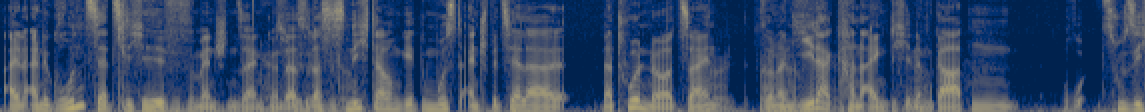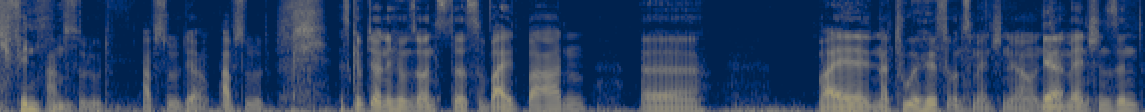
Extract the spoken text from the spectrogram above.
ein, eine grundsätzliche Hilfe für Menschen sein könnte? Also dass es nicht darum geht, du musst ein spezieller Naturnerd sein, nein, nein, sondern nein, jeder kann eigentlich in einem Garten zu sich finden. Absolut, absolut, ja, absolut. Es gibt ja nicht umsonst das Waldbaden, äh, weil Natur hilft uns Menschen, ja. Und ja. die Menschen sind,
